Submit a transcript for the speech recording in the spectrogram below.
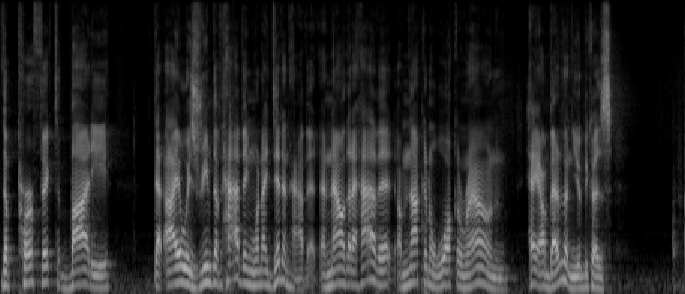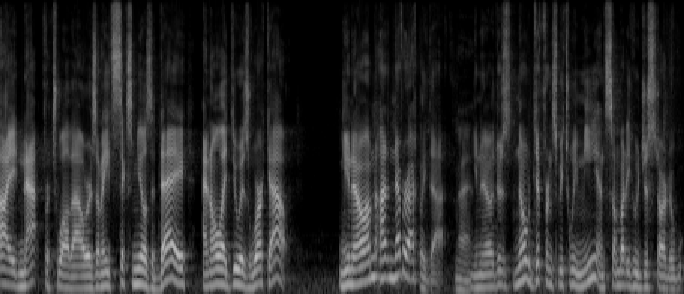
the perfect body that I always dreamed of having when I didn't have it. And now that I have it, I'm not going to walk around, hey, I'm better than you because I nap for 12 hours and I eat six meals a day and all I do is work out. You know, I'm, I never act like that. Right. You know, there's no difference between me and somebody who just started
